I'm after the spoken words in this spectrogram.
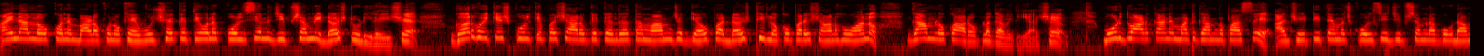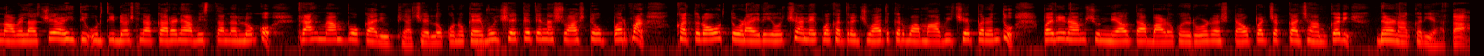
અહીંના લોકો અને બાળકોનું કહેવું છે કે તેઓને કોલસી અને જીપ્સમની ડસ્ટ ઉડી રહી છે. ઘર હોય કે સ્કૂલ કે પછી આરોગ્ય કેન્દ્ર, તમામ જગ્યાઓ પર ડસ્ટથી લોકો પરેશાન હોવાનો ગામ લોકો આરોપ લગાવી રહ્યા છે. મૂળ દ્વારકા અને મઠ ગામના પાસે આ જેટી તેમજ કોલસી જીપ્સમના ગોડાઉન આવેલા છે. અહીંથી ઉડતી ડસ્ટના કારણે આ વિસ્તારના લોકો ત્રાહિમામ પોકારી ઉઠ્યા છે. લોકોનું કહેવું છે કે તેના સ્વાસ્થ્ય ઉપર પણ ખતરો તોડાઈ રહ્યો છે અનેક વખત રજૂઆત કરવામાં આવી છે, પરંતુ પરિણામ શૂન્ય આવતા બાળકોએ રોડ રસ્તા ઉપર ચક્કાજામ કરી ધરણા કર્યા હતા.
